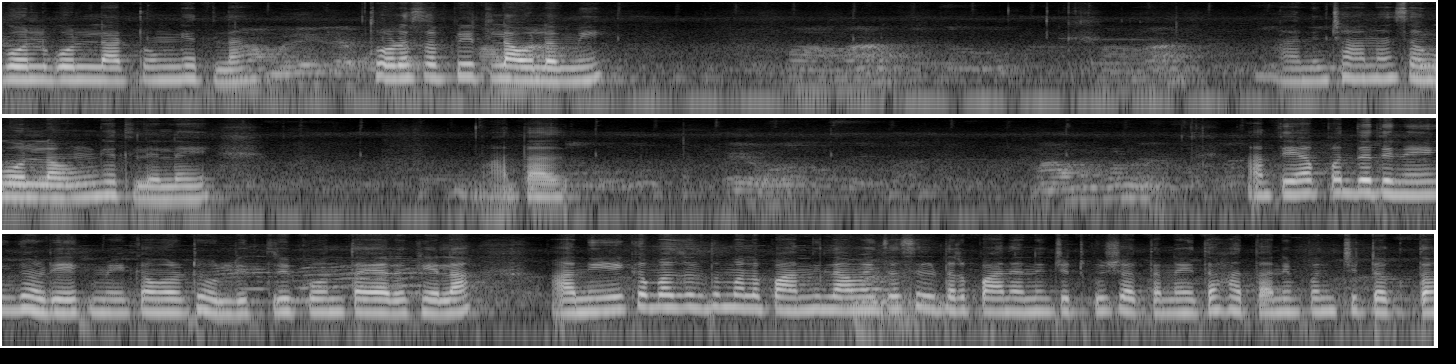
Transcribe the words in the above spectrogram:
गोल गोल लाटून घेतला. थोडंसं पीठ लावलं मी. आणि छान असं गोल लावून घेतलेलं आहे. आता आता या पद्धतीने घडी एकमेकावर ठेवली त्रिकोण तयार केला. आणि एका बाजूला तुम्हाला पाणी लावायचं असेल तर पाण्याने चिटकू शकता नाही तर हाताने पण चिटकतं.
